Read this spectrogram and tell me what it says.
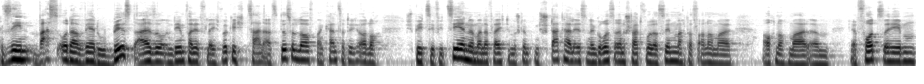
sehen, was oder wer du bist. Also in dem Fall jetzt vielleicht wirklich Zahnarzt Düsseldorf. Man kann es natürlich auch noch spezifizieren, wenn man da vielleicht in einem bestimmten Stadtteil ist, in einer größeren Stadt, wo das Sinn macht, das auch nochmal auch noch mal, ähm, hervorzuheben,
